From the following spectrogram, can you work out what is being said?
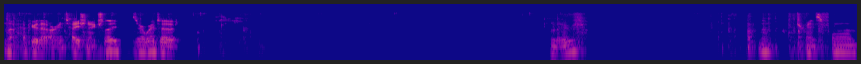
Not happy with that orientation actually. Is there a way to move? No, transform.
